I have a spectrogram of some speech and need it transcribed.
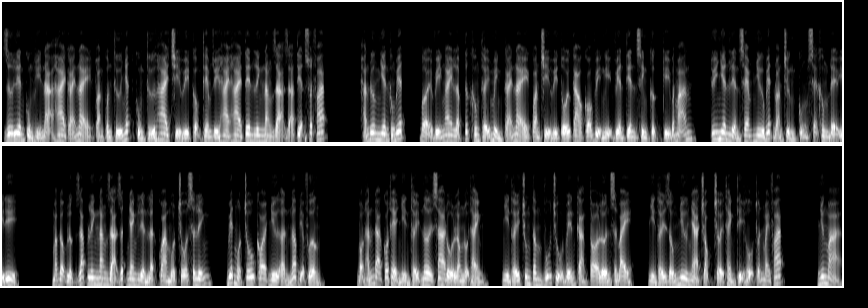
dư liên cùng hì nạ hai cái này toàn quân thứ nhất cùng thứ hai chỉ huy cộng thêm duy hai hai tên linh năng giả giá tiện xuất phát hắn đương nhiên không biết, bởi vì ngay lập tức không thấy mình cái này quan chỉ huy tối cao có vị nghị viên tiên sinh cực kỳ bất mãn, tuy nhiên liền xem như biết đoán chừng cũng sẽ không để ý đi. Mặc động lực giáp linh năng giả rất nhanh liền lật qua một chỗ sân lĩnh, biết một chỗ coi như ẩn nấp địa phương. Bọn hắn đã có thể nhìn thấy nơi xa đồ long nội thành, nhìn thấy trung tâm vũ trụ bến cảng to lớn sân bay, nhìn thấy giống như nhà trọc trời thành thị hộ thuẫn máy phát. Nhưng mà,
